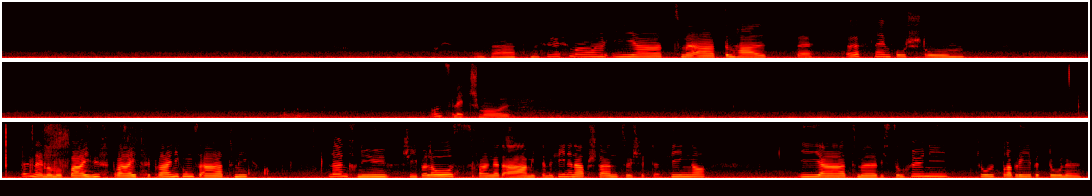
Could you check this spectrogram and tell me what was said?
Ausatmen fünfmal. Einatmen, Atem halten. Öffnen im Brustraum. Und das letzte Mal. Nehmen wir die Beine hüftbreit für die Reinigungsatmung. Lassen Knie schieben los, fangen an mit einem feinen Abstand zwischen den Fingern. Einatmen bis zum Knie, Schultern bleiben unten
